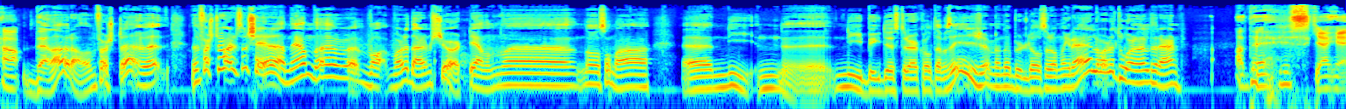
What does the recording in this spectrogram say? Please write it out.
Ja. Den er bra, den første. Den første, Hva er det som skjer i den igjen? Var, var det der de kjørte gjennom eh, noen sånne eh, ny, eh, nybygde strøk, holdt jeg på å si? Med noen bulldosere og noe greier? Eller var det toeren eller treeren? ja, det husker jeg ikke.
